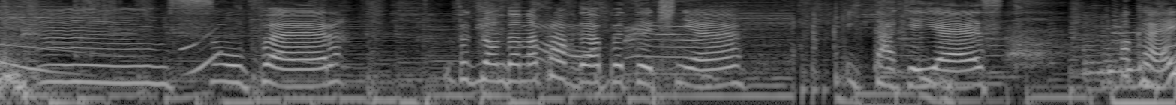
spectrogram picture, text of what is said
Mmm, super. Wygląda naprawdę apetycznie. I takie jest. Okej.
